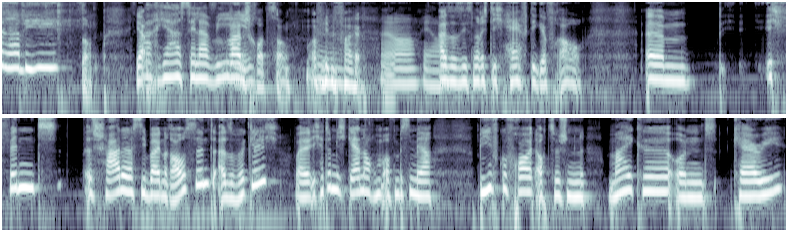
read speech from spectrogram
c'est la vie. So. Ja, Ach ja, c'est la vie. war ein Schrottsong, auf jeden Fall. Ja, ja. Also sie ist eine richtig heftige Frau. Ähm, ich finde es schade, dass die beiden raus sind, also wirklich, weil ich hätte mich gerne auch auf ein bisschen mehr Beef gefreut, auch zwischen Maike und Carrie.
